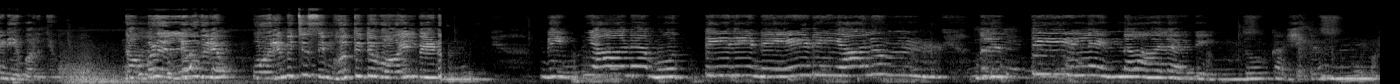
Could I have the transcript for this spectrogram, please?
ഐഡിയ പറഞ്ഞു. നമ്മൾ എല്ലാവരും കഷ്ടം.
